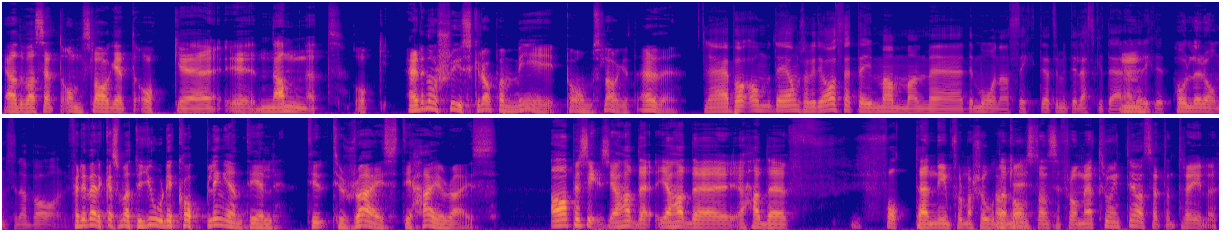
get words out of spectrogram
Jag hade bara sett omslaget och eh, eh, namnet. Och... Är det någon skyskrapa med på omslaget? Är det det? Nej, på om, det omslaget jag har sett är ju mamman med demonansiktet som inte är läskigt där mm. riktigt. Håller om sina barn. För det verkar som att du gjorde kopplingen till, till, till Rise, till High Rise. Ja, precis. Jag hade, jag hade, jag hade fått den informationen okay. någonstans ifrån. Men jag tror inte jag har sett en trailer.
